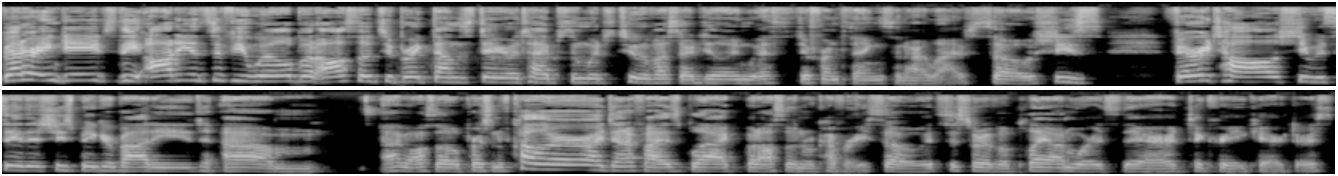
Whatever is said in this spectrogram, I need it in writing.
better engage the audience, if you will, but also to break down the stereotypes in which two of us are dealing with different things in our lives. So she's very tall. She would say that she's bigger bodied. Um, I'm also a person of color, identify as black, but also in recovery. So it's just sort of a play on words there to create characters.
